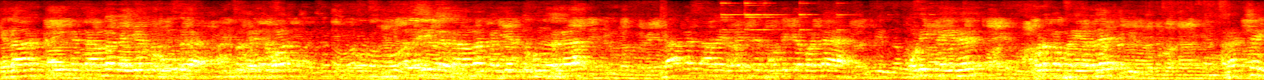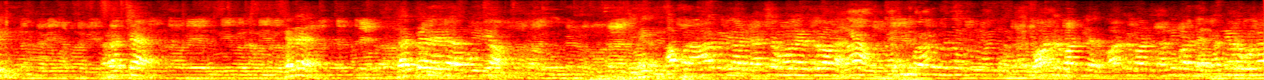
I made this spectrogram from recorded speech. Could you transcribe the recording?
எல்லாரும் கை கட்டாம கையெழுத்து கொடுங்க அன்பு வேண்டுகோள் கை கட்டாம கையெழுத்து யாகசாலையில் வைத்து சோதிக்கப்பட்ட முடி கயிறு கொடுக்கப்படுகிறது ரட்சை ரட்சை முக்கியம் அப்புறம் ஆரம்பிக்கலாம் ரட்சை மூலம் எடுத்துருவாங்க வாட்டர் பாட்டில் வாட்டர் பாட்டில் தண்ணி பாட்டில் தண்ணியோட கொடுங்க?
